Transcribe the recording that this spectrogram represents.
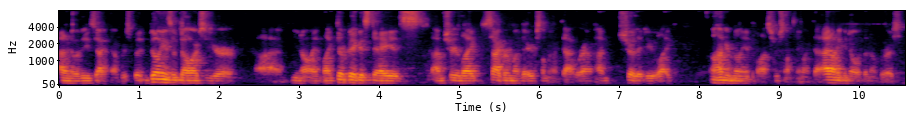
I don't know the exact numbers, but billions of dollars a year. Uh, you know, and like their biggest day is I'm sure like Cyber Monday or something like that, where I'm sure they do like 100 million plus or something like that. I don't even know what the number is.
